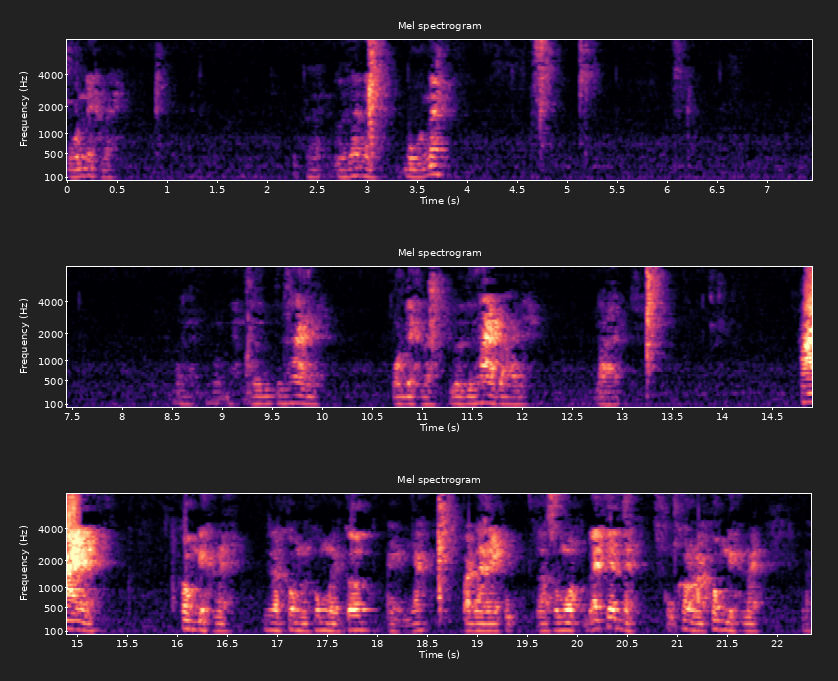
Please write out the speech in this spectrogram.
Bốn đẹp này gửi ra này bốn này. Đây, một đẹp lớn thứ hai này. Một đẹp này lớn thứ hai bài này. Đấy. Hai này không điểm này như là không là không mười cơ anh em nhé và là này cũng là số 1 bé tiếp này cũng không là không điểm này là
